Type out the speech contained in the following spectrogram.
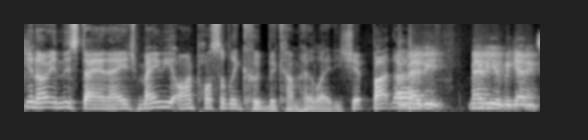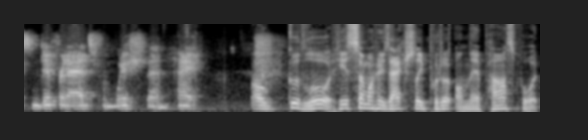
you know, in this day and age, maybe I possibly could become her ladyship. But uh, Maybe, maybe you'll be getting some different ads from Wish then. Hey, oh, good lord! Here's someone who's actually put it on their passport.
